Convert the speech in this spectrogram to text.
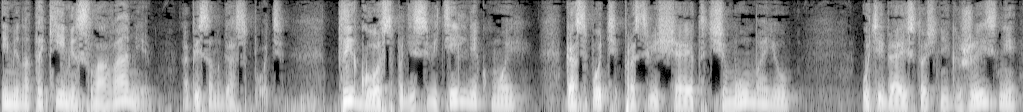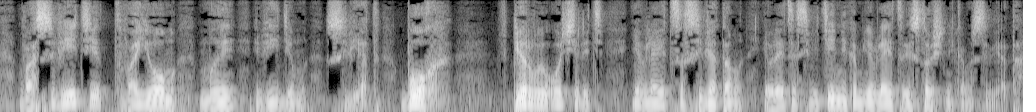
именно такими словами описан Господь. «Ты, Господи, светильник мой, Господь просвещает тьму мою, у Тебя источник жизни, во свете Твоем мы видим свет. Бог в первую очередь является светом, является светильником, является источником света.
